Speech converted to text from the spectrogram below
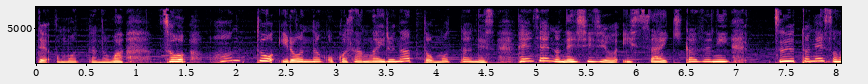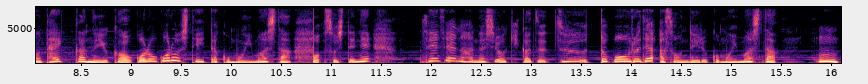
て思ったのはそう本当いろんなお子さんがいるなと思ったんです。先生のね指示を一切聞かずにずっとねその体育館の床をゴロゴロしていた子もいました。そしてね先生の話を聞かずずっとボールで遊んでいる子もいました。うん。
